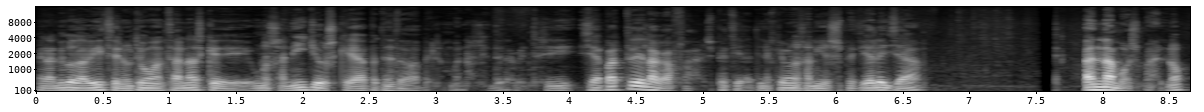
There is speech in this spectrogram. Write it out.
el amigo David en Último Manzanas que unos anillos que ha patentado Apple. Bueno, sinceramente, si, aparte de la gafa especial tienes que ver unos anillos especiales, ya andamos mal, ¿no?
